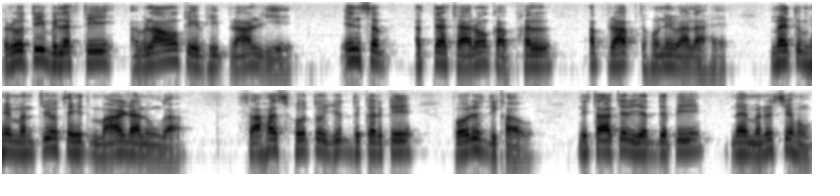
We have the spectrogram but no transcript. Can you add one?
रोती बिलखती अबलाओं के भी प्राण लिए। इन सब अत्याचारों का फल अप्राप्त होने वाला है। मैं तुम्हें मंत्रियों सहित मार डालूँगा। साहस हो तो युद्ध करके पौरुष दिखाओ। निशाचर यद्यपि मैं मनुष्य हूँ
